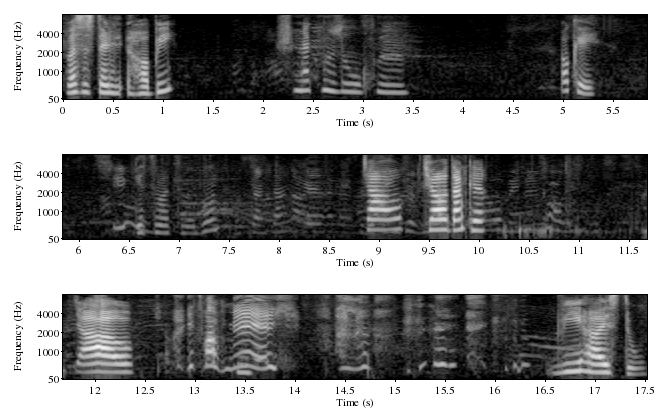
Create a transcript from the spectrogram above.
Was ist dein Hobby? Schnecken suchen. Okay. Jetzt mal zu meinem Hund. Ciao. Ciao, danke. Ciao. Jetzt frag mich. Wie heißt du?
